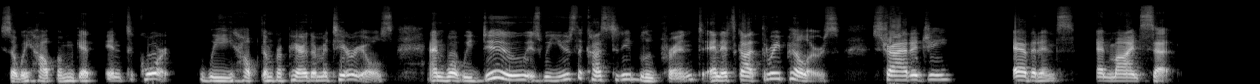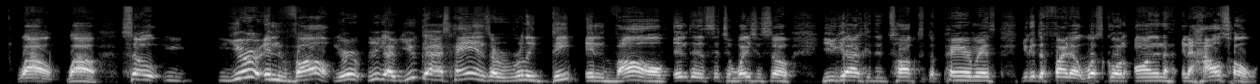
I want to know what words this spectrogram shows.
So we help them get into court. We help them prepare their materials. And what we do is we use the custody blueprint, and it's got three pillars strategy, evidence, and mindset. Wow, wow. So you're involved. You're you guys' hands are really deep involved into the situation. So you guys get to talk to the parents. You get to find out what's going on in the, in the household.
